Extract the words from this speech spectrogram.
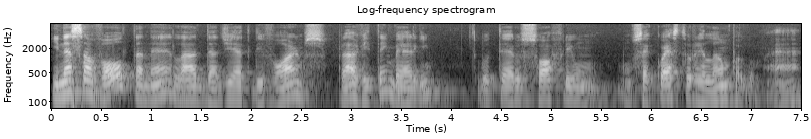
E nessa volta né, lá da dieta de Worms para Wittenberg, Lutero sofre um, um sequestro relâmpago. Né?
